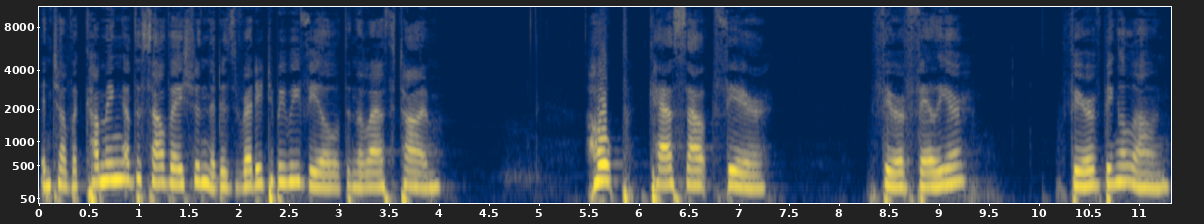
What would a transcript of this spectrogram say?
until the coming of the salvation that is ready to be revealed in the last time. Hope casts out fear fear of failure, fear of being alone,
